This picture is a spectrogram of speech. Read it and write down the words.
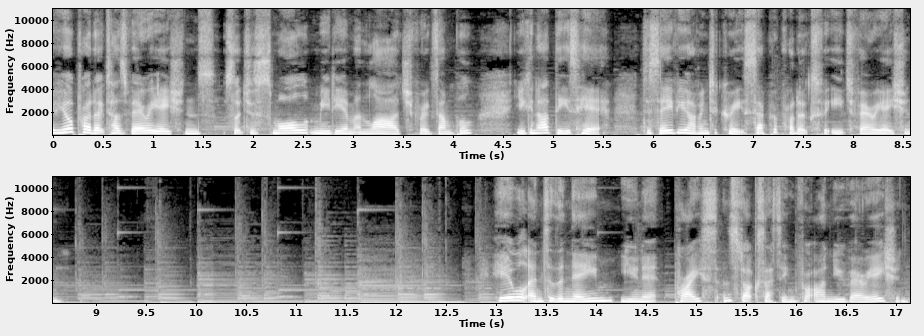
If your product has variations, such as small, medium and large, for example, you can add these here, to save you having to create separate products for each variation. Here we'll enter the name, unit, price and stock setting for our new variation.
